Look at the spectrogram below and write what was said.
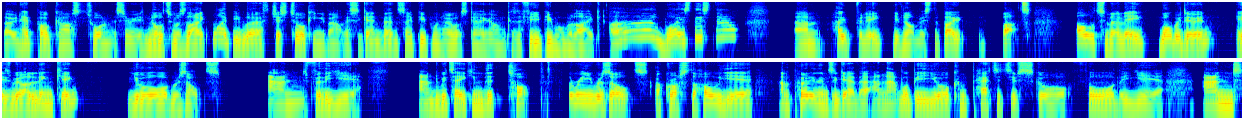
Bonehead Podcast Tournament Series. Milton was like, might be worth just talking about this again, Ben, so people know what's going on, because a few people were like, uh, what is this now? Um, hopefully, you've not missed the boat. But ultimately, what we're doing is we are linking your results and for the year. And we're taking the top three results across the whole year and putting them together, and that will be your competitive score for the year. And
